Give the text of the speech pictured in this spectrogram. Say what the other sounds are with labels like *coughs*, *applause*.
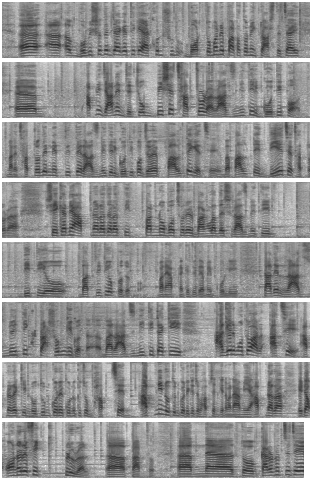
ভবিষ্যতের জায়গা থেকে এখন শুধু বর্তমানে পাটাতনে একটু আসতে চাই। আপনি জানেন যে চব্বিশে ছাত্ররা রাজনীতির গতিপথ মানে ছাত্রদের নেতৃত্বে রাজনীতির গতিপথ যেভাবে পাল্টে গেছে বা পাল্টে দিয়েছে ছাত্ররা, সেখানে আপনারা যারা তিপ্পান্ন বছরের বাংলাদেশ রাজনীতির দ্বিতীয় বা তৃতীয় প্রজন্ম মানে আপনাকে যদি আমি বলি, তাদের রাজনৈতিক প্রাসঙ্গিকতা বা রাজনীতিটা কি আগের মতো আর আছে? আপনারা কি নতুন করে কোনো কিছু ভাবছেন? আপনি নতুন করে কিছু ভাবছেন কিনা? মানে আমি আপনারা, এটা অনারিফিক প্লুরাল প্রার্থ। তো কারণ হচ্ছে যে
